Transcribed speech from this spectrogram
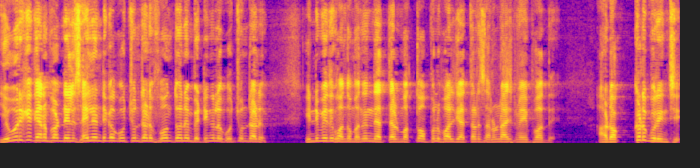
ఎవరికి కనపడ్డాడు సైలెంట్గా కూర్చుంటాడు ఫోన్తోనే బెట్టింగ్లో కూర్చుంటాడు. ఇంటి మీద కొంతమందిని తెస్తాడు మొత్తం అప్పులు పాలు చేస్తాడు సర్వనాశనం అయిపోద్ది. ఆడొక్కడి గురించి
